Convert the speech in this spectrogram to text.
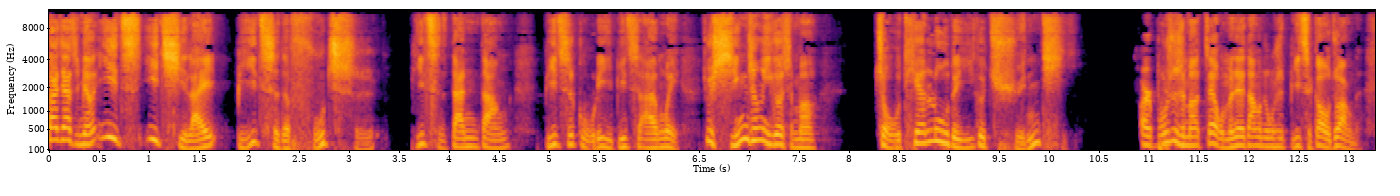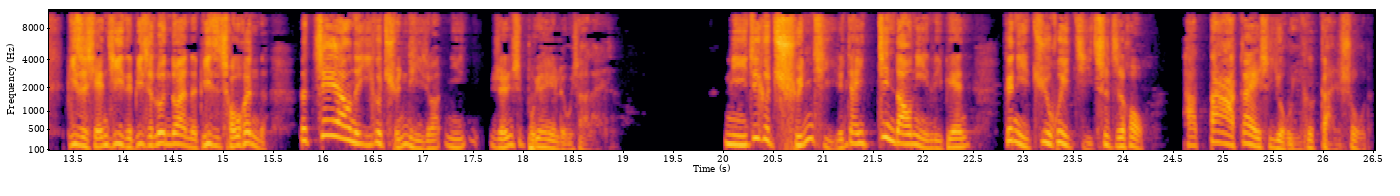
大家怎么样一起一起来彼此的扶持，彼此担当，彼此鼓励，彼此安慰，就形成一个什么走天路的一个群体。而不是什么在我们这当中是彼此告状的、彼此嫌弃的、彼此论断的、彼此仇恨的。那这样的一个群体，什么？你人是不愿意留下来的。你这个群体，人家一进到你里边，跟你聚会几次之后，他大概是有一个感受的。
